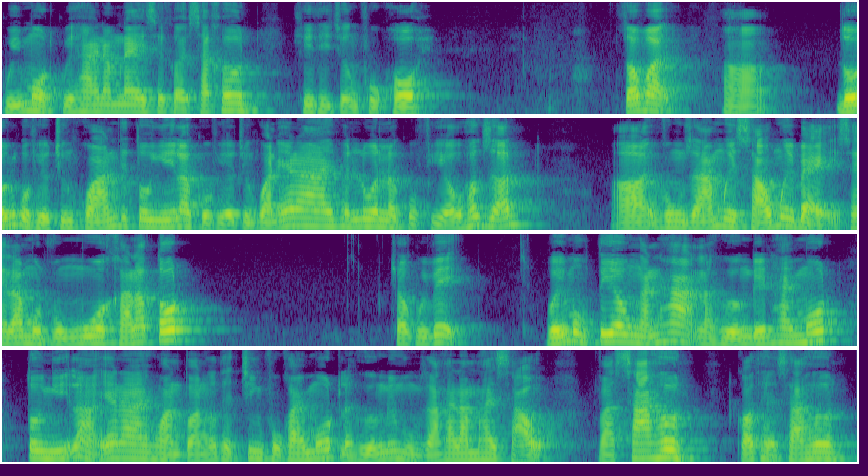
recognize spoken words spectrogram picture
quý 1 quý 2 năm nay sẽ khởi sắc hơn khi thị trường phục hồi. Do vậy à, đối với cổ phiếu chứng khoán thì tôi nghĩ là cổ phiếu chứng khoán SI vẫn luôn là cổ phiếu hấp dẫn. À, vùng giá 16 17 sẽ là một vùng mua khá là tốt cho quý vị. Với mục tiêu ngắn hạn là hướng đến 21 tôi nghĩ là SI hoàn toàn có thể chinh phục 21 là hướng đến vùng giá 25 26 và xa hơn có thể xa hơn.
